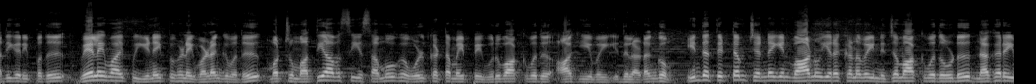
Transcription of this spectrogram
அதிகரிப்பது வேலைவாய்ப்பு இணைப்புகளை வழங்குவது மற்றும் அத்தியாவசிய சமூக உள்கட்டமைப்பை உருவாக்குவது ஆகியவை இதில் அடங்கும். இந்த திட்டம் சென்னையின் வானுயர கனவை நிஜமாக்குவதோடு நகரை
